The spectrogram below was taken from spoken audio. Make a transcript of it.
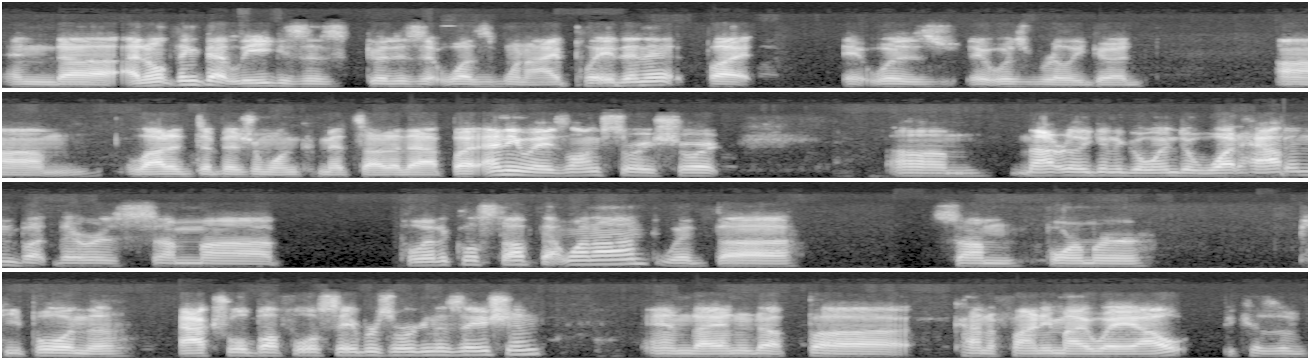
and uh, I don't think that league is as good as it was when I played in it, but it was it was really good. Um, a lot of Division One commits out of that. But anyways, long story short, um, not really going to go into what happened, but there was some uh, political stuff that went on with uh, some former people in the actual Buffalo Sabres organization, and I ended up uh, kind of finding my way out because of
